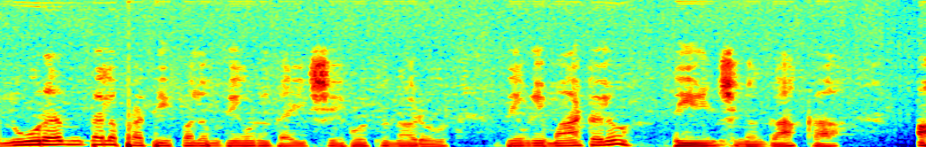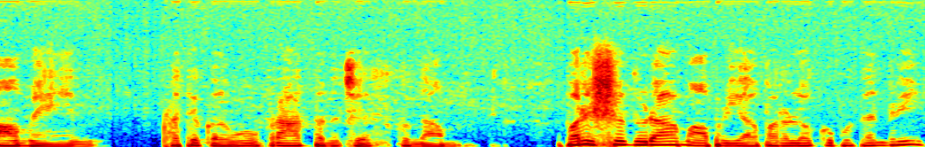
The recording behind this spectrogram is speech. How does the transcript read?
నూరంతల ప్రతిఫలం దేవుడు దయచేయబోతున్నాడు. దేవుడి మాటలు దీవించును గాక ఆమె ప్రతి ఒక్కరు ప్రార్థన చేసుకుందాం. పరిశుద్ధుడా మా ప్రియ పరలోకపు తండ్రి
